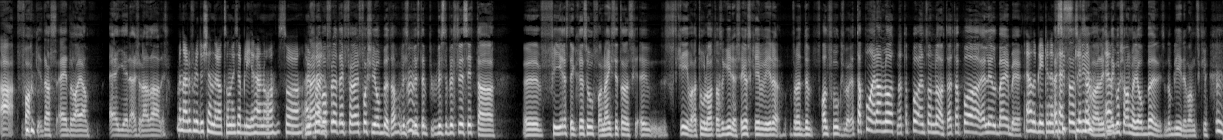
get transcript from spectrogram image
Ah, fuck it, ass. Jeg drar hjem. Jeg gidder ikke dette her, liksom. Men er det fordi du kjenner at sånn, hvis jeg blir her nå, så er det Nei, det er bare fordi jeg, føler, jeg får ikke jobbet, da. Hvis, Mm. hvis, det, hvis det plutselig sitter eh, fire stykker i sofaen, Når jeg sitter og eh, skriver to låter, så gidder jeg ikke å skrive videre. For det, det, alt fokus på Ta på meg den låten, ta på en sånn låt, ta på A Little Baby. Ja, det blir til en Jeg fest, sitter og skriver, liksom. Ja. Det går ikke an å jobbe, liksom. Da blir det vanskelig. Mm.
